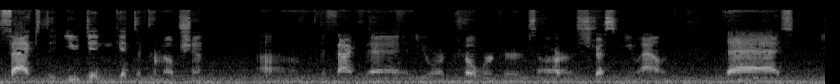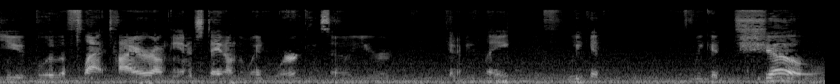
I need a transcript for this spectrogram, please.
fact that you didn't get the promotion um, the fact that your coworkers are stressing you out, that you blew a flat tire on the interstate on the way to work, and so you're going to be late. If we could, if we could show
